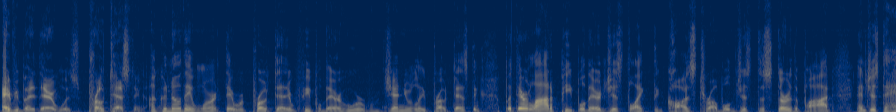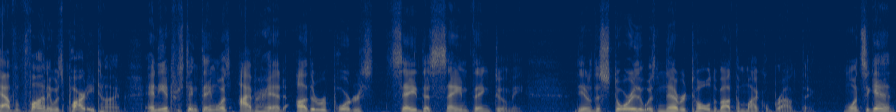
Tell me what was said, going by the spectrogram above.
Everybody there was protesting. I go, no, they weren't. They were. There were people there who were genuinely protesting, but there are a lot of people there just like to cause trouble, just to stir the pot, and just to have fun. It was party time. And the interesting thing was, I've had other reporters say the same thing to me. You know, the story that was never told about the Michael Brown thing. Once again,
